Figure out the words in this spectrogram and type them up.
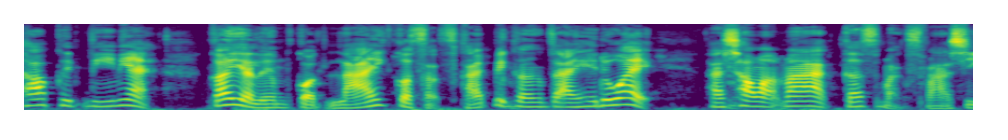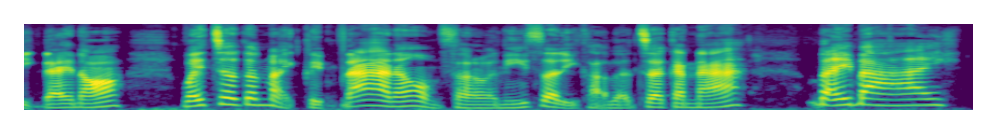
ชอบคลิปนี้เนี่ยก็อย่าลืมกดไลค์กด subscribe เป็นกำลังใจให้ด้วย ถ้าชอบมากๆก็สมัครสมาชิกได้เนาะไว้เจอกันใหม่คลิปหน้านะครับผมสำหรับวันนี้สวัสดีครับแล้วเจอกันนะบ๊ายบาย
